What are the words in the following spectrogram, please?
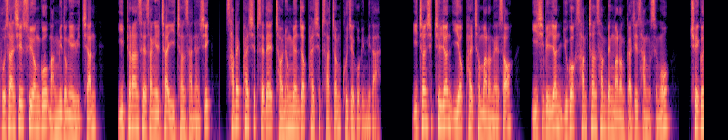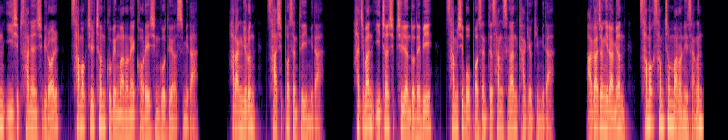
부산시 수영구 망미동에 위치한 이편한 세상 1차 2004년식 480세대 전용 면적 84.9제곱입니다. 2017년 2억 8천만 원에서 21년 6억 3,300만 원까지 상승 후 최근 24년 11월 3억 7,900만 원에 거래 신고되었습니다. 하락률은 40%입니다. 하지만 2017년도 대비 35% 상승한 가격입니다. 아가정이라면 3억 3천만 원 이상은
